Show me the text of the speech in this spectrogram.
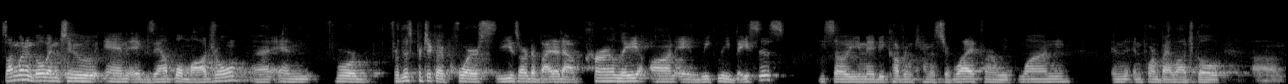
So I'm going to go into an example module, uh, and for, for this particular course, these are divided out currently on a weekly basis. And so you may be covering chemistry of life on week one, in, informed biological um,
